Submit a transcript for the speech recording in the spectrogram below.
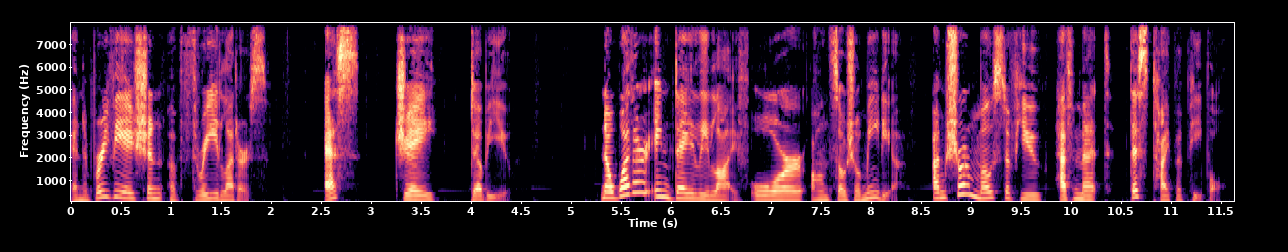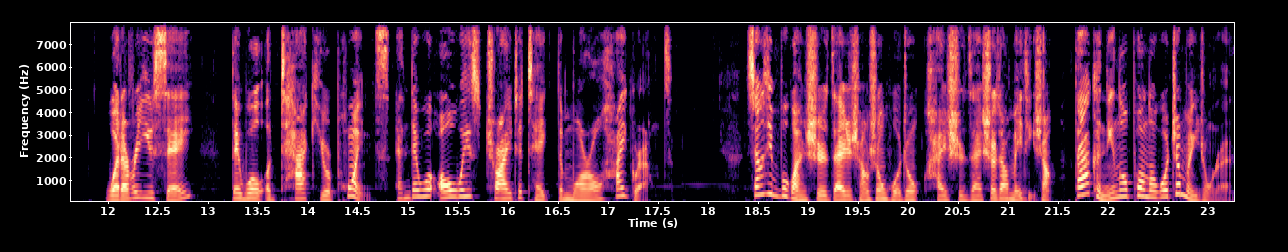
an abbreviation of three letters SJW. Now, whether in daily life or on social media, I'm sure most of you have met this type of people. Whatever you say, they will attack your points and they will always try to take the moral high ground. 相信不管是在日常生活中，还是在社交媒体上，大家肯定都碰到过这么一种人，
